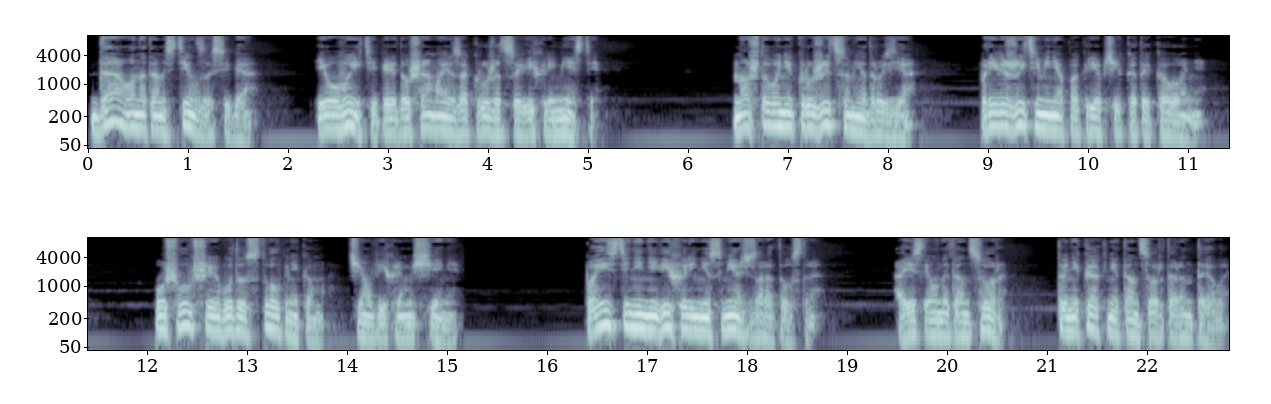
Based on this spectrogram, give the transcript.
Да, он отомстил за себя, и, увы, теперь душа моя закружится в вихре мести. Но чтобы не кружиться мне, друзья, привяжите меня покрепче к этой колонне. Уж лучше я буду столбником, чем вихрем мщения. Поистине не вихрь и не смерть Заратустра. А если он и танцор, то никак не танцор Тарантеллы.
